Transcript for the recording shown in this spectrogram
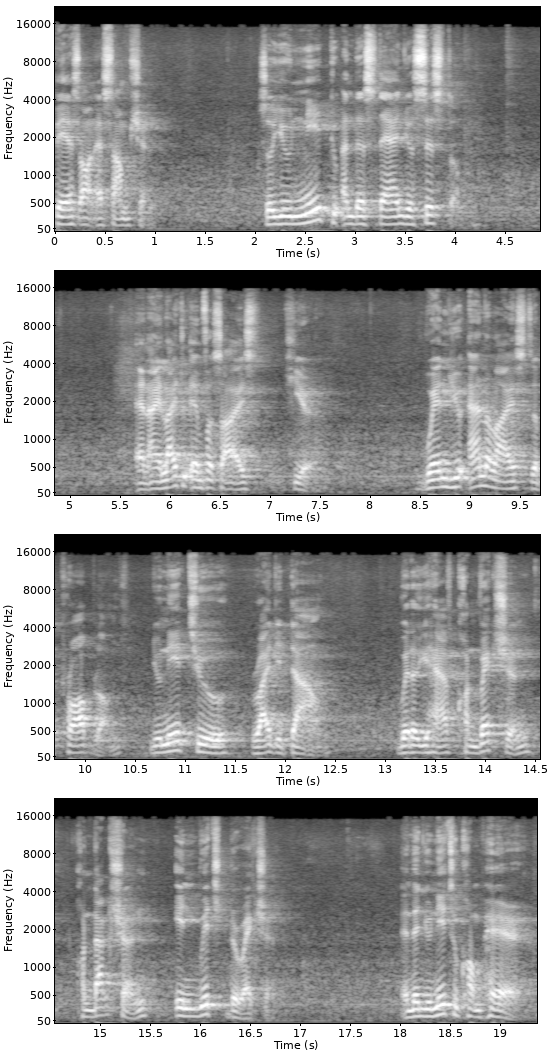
based on assumption. So you need to understand your system. And I like to emphasize here, when you analyze the problem, you need to write it down, whether you have convection, conduction, in which direction. And then you need to compare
